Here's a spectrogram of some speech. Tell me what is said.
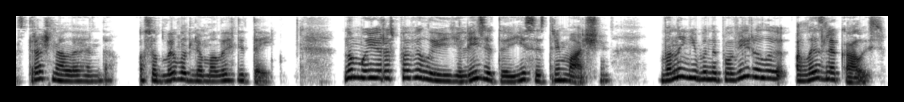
Страшна легенда, особливо для малих дітей. Ну, ми і розповіли її Лізі та її сестрі Маші. Вони ніби не повірили, але злякались.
